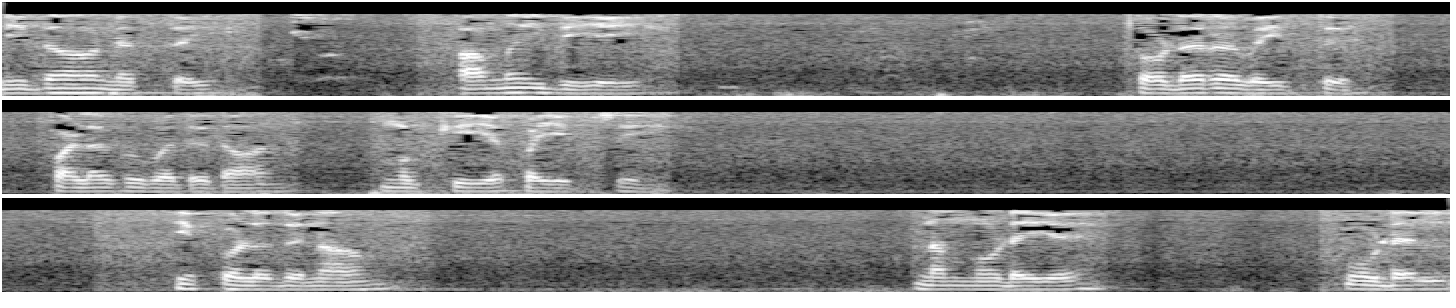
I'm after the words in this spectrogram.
நிதானத்தை அமைதியை தொடர வைத்து பழகுவதுதான் முக்கிய பயிற்சி. இப்பொழுது நாம் நம்முடைய உடல்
